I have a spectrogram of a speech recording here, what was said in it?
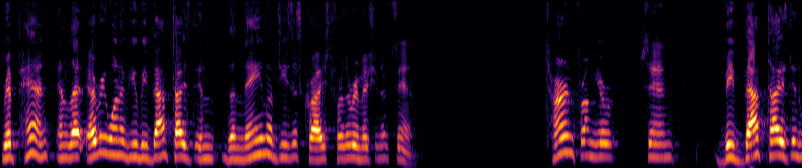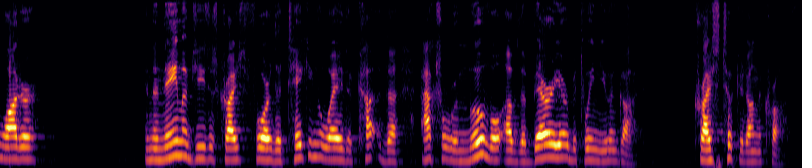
"Repent and let every one of you be baptized in the name of Jesus Christ for the remission of sin." Turn from your sin, be baptized in water in the name of Jesus Christ for the taking away the, the actual removal of the barrier between you and God. Christ took it on the cross.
